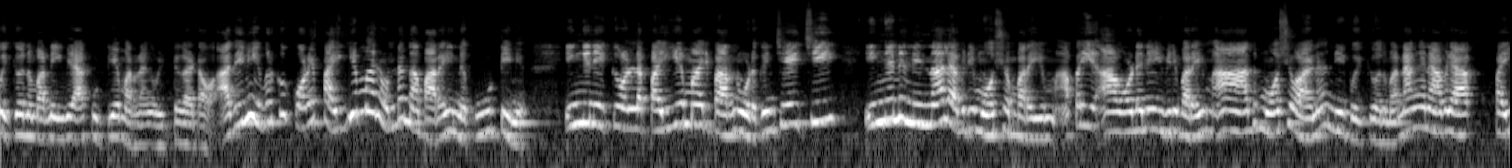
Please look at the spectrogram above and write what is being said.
പൊയ്ക്കോന്ന് പറഞ്ഞ് ഇവർ ആ കുട്ടിയെ പറഞ്ഞങ്ങ് വിട്ടു കേട്ടോ. അതിന് ഇവർക്ക് കുറെ പയ്യന്മാരുണ്ടെന്നാ പറയുന്നത് കൂട്ടിന്. ഇങ്ങനെയൊക്കെ ഉള്ള പയ്യന്മാർ പറഞ്ഞു കൊടുക്കും. ചേച്ചി ഇങ്ങനെ നിന്നാൽ അവർ മോശം പറയും. അപ്പം ഉടനെ ഇവർ പറയും ആ അത് മോശമാണ്. നീ പൊയ്ക്കോ എന്ന് പറഞ്ഞു. അങ്ങനെ അവർ ആ പൈ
